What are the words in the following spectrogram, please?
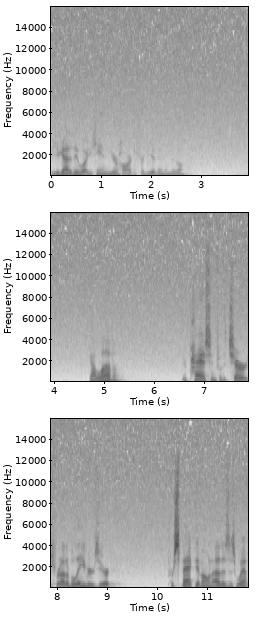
You got to do what you can in your heart to forgive them and move on. Got to love them. Your passion for the church, for other believers, your perspective on others as well.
